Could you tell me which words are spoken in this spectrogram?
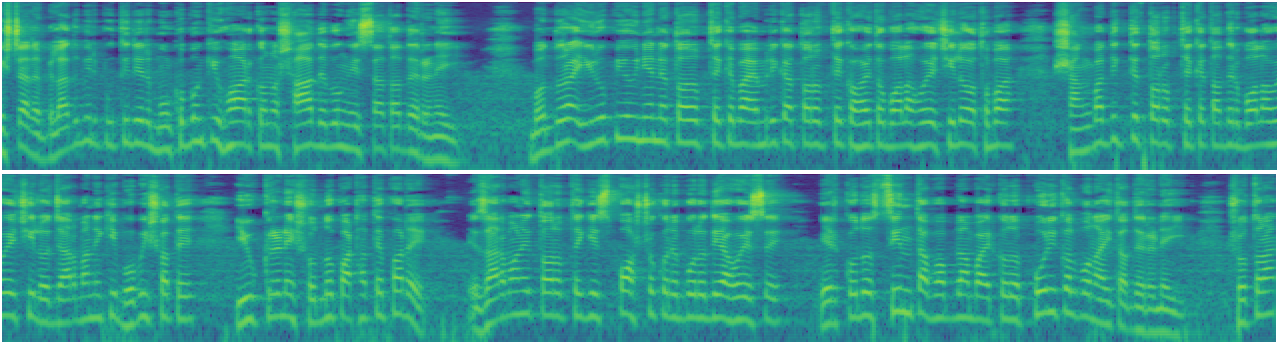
মিস্টার ভ্লাদিমির পুতিনের মুখোমুখি হওয়ার কোনো স্বাদ এবং ইচ্ছা তাদের নেই। বন্ধুরা, ইউরোপীয় ইউনিয়নের তরফ থেকে বা আমেরিকার তরফ থেকে হয়তো বলা হয়েছিল অথবা সাংবাদিকদের তরফ থেকে তাদের বলা হয়েছিল জার্মানি কি ভবিষ্যতে ইউক্রেনে সৈন্য পাঠাতে পারে? জার্মানির তরফ থেকে স্পষ্ট করে বলে দেওয়া হয়েছে, এর কোনো চিন্তা ভাবনা বা এর কোনো পরিকল্পনাই তাদের নেই। সুতরাং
